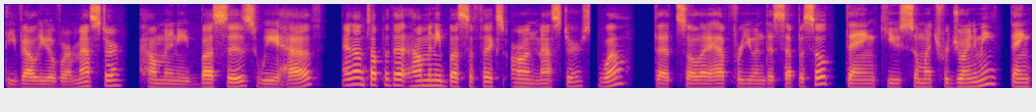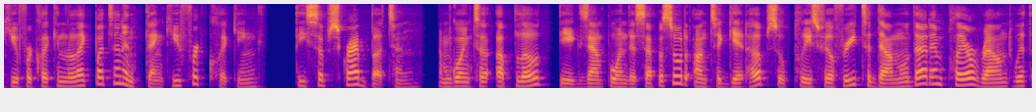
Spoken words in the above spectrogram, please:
the value of our master, how many buses we have, and on top of that, how many bus effects are on masters. Well, that's all I have for you in this episode. Thank you so much for joining me. Thank you for clicking the like button and thank you for clicking the subscribe button. I'm going to upload the example in this episode onto GitHub, so please feel free to download that and play around with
